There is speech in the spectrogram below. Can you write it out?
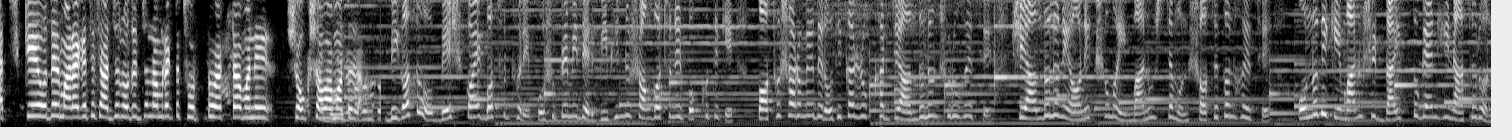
আজকে ওদের মারা গেছে চারজন ওদের জন্য আমরা একটা ছোট্ট একটা মানে শোক সভা মতো বিগত বেশ কয়েক বছর ধরে পশুপ্রেমীদের বিভিন্ন সংগঠনের পক্ষ থেকে পথসারমেয়দের অধিকার রক্ষার যে আন্দোলন শুরু হয়েছে সেই আন্দোলনে অনেক সময় মানুষ যেমন সচেতন হয়েছে অন্যদিকে মানুষের দায়িত্ব জ্ঞানহীন আচরণ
